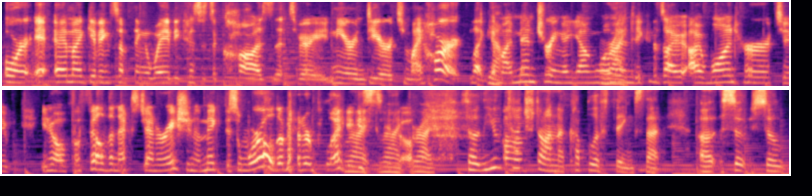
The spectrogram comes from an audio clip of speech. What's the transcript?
or am I giving something away because it's a cause that's very near and dear to my heart like yeah. am I mentoring a young woman right. because I I want her to you know fulfill the next generation and make this world a better place right right know? right so you um, touched um, on a couple of things that uh, so so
